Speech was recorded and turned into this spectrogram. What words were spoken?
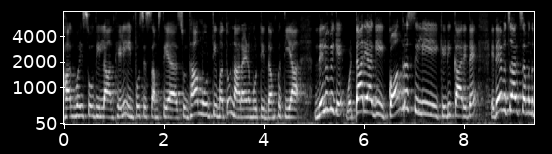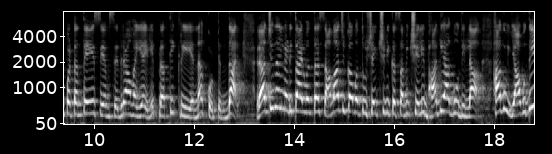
ಭಾಗವಹಿಸೋದಿಲ್ಲ ಅಂತ ಹೇಳಿ ಇನ್ಫೋಸಿಸ್ ಸಂಸ್ಥೆಯ ಸುಧಾಮೂರ್ತಿ ಮತ್ತು ನಾರಾಯಣಮೂರ್ತಿ ದಂಪತಿಯ ನಿಲುವಿಗೆ ಒಟ್ಟಾರೆಯಾಗಿ ಕಾಂಗ್ರೆಸ್ ಇಲ್ಲಿ ಕಿಡಿಕಾರಿದೆ. ಇದೇ ವಿಚಾರಕ್ಕೆ ಸಂಬಂಧಪಟ್ಟಂತೆ ಸಿಎಂ ಸಿದ್ದರಾಮಯ್ಯ ಇಲ್ಲಿ ಪ್ರತಿಕ್ರಿಯೆಯನ್ನ ಕೊಟ್ಟಿದ್ದಾರೆ. ರಾಜ್ಯದಲ್ಲಿ ನಡೀತಾ ಇರುವಂತಹ ಸಾಮಾಜಿಕ ಮತ್ತು ಶೈಕ್ಷಣಿಕ ಸಮೀಕ್ಷೆಯಲ್ಲಿ ಭಾಗಿಯಾಗುವುದಿಲ್ಲ ಹಾಗೂ ಯಾವುದೇ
